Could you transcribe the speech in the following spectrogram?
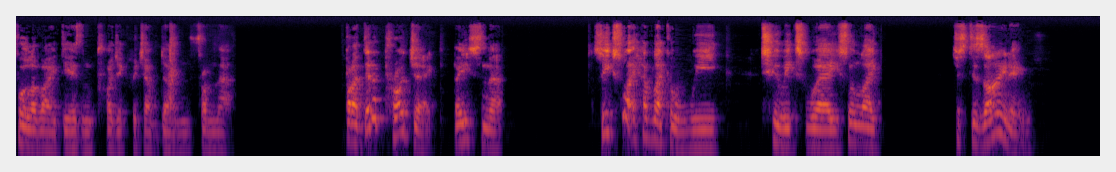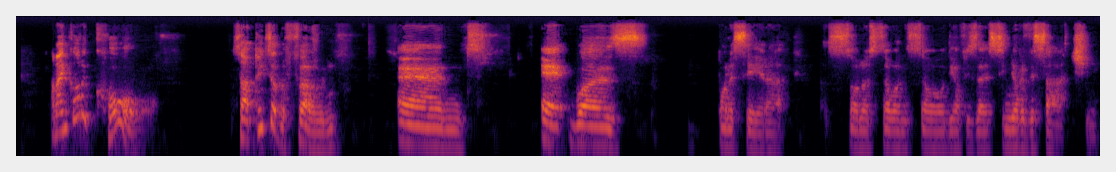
full of ideas and projects which I've done from that. But I did a project based on that. So you sort of have like a week, two weeks where you sort of like just designing. And I got a call. So I picked up the phone and it was Buonasera, sono so and so, the officer, Signor Versace.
